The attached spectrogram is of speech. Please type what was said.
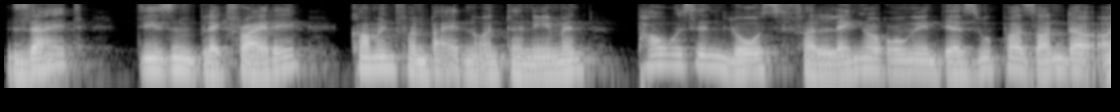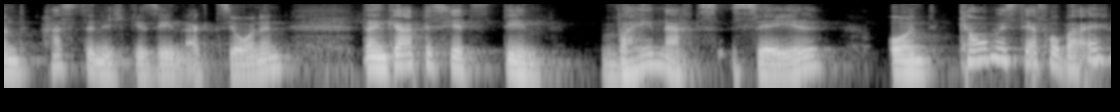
seit diesem Black Friday kommen von beiden Unternehmen pausenlos Verlängerungen der Super Sonder- und Hast du nicht gesehen Aktionen. Dann gab es jetzt den Weihnachtssale und kaum ist der vorbei,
